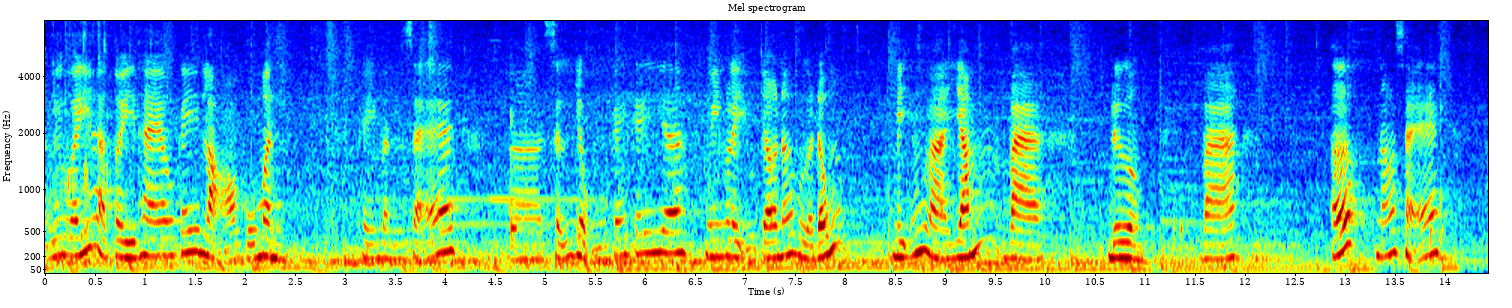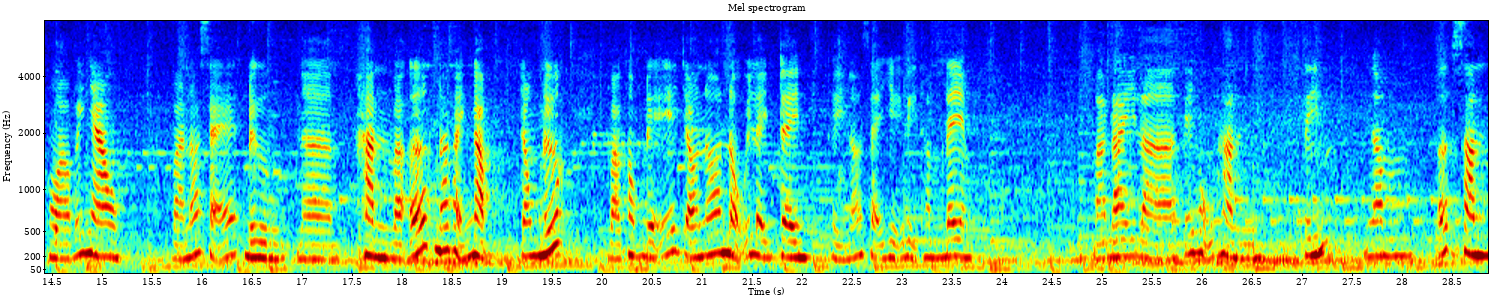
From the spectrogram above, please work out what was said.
bạn lưu ý là tùy theo cái lọ của mình. Thì mình sẽ à, sử dụng cái cái uh, nguyên liệu cho nó vừa đúng. Miễn là giấm và đường và ớt nó sẽ hòa với nhau và nó sẽ đường à, hành và ớt nó phải ngập trong nước và không để cho nó nổi lên trên thì nó sẽ dễ bị thâm đen. Và đây là cái hũ hành tím ngâm ớt xanh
